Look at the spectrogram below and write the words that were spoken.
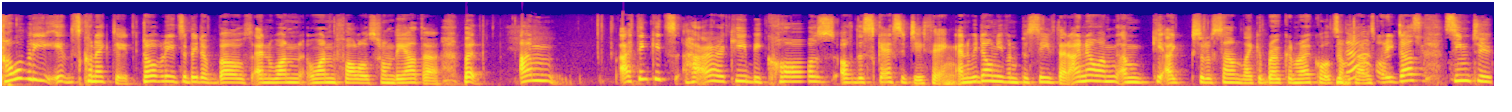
probably it's connected. Probably it's a bit of both, and one one follows from the other. But I'm. I think it's hierarchy because of the scarcity thing, and we don't even perceive that. I know I'm, I'm I sort of sound like a broken record sometimes, No. but it does seem to.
